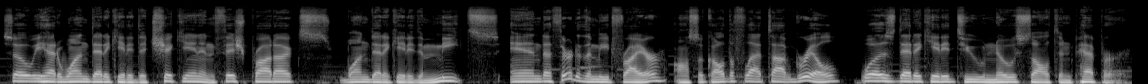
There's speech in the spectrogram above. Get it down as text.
So we had one dedicated to chicken and fish products, one dedicated to meats, and a third of the meat fryer, also called the flat top grill, was dedicated to no salt and pepper.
